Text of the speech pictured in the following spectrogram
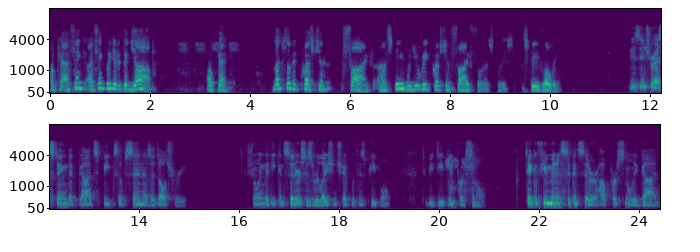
Okay, I think I think we did a good job. Okay, let's look at question five. Uh, Steve, would you read question five for us, please? Steve Lowley. It is interesting that God speaks of sin as adultery, showing that he considers his relationship with his people to be deeply personal. Take a few minutes to consider how personally God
